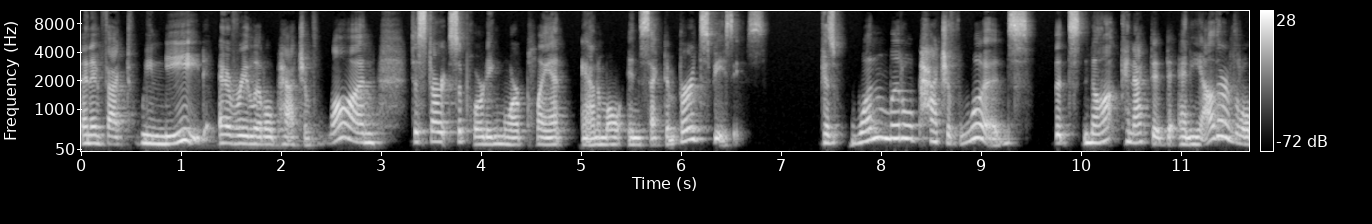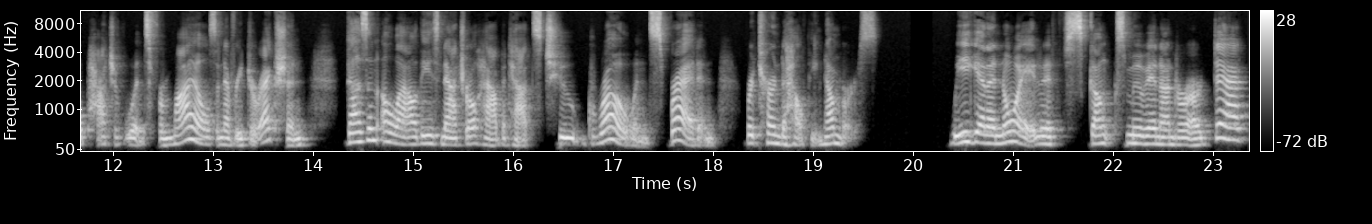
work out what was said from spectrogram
And in fact, we need every little patch of lawn to start supporting more plant, animal, insect, and bird species. Because one little patch of woods that's not connected to any other little patch of woods for miles in every direction doesn't allow these natural habitats to grow and spread and return to healthy numbers. We get annoyed if skunks move in under our deck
